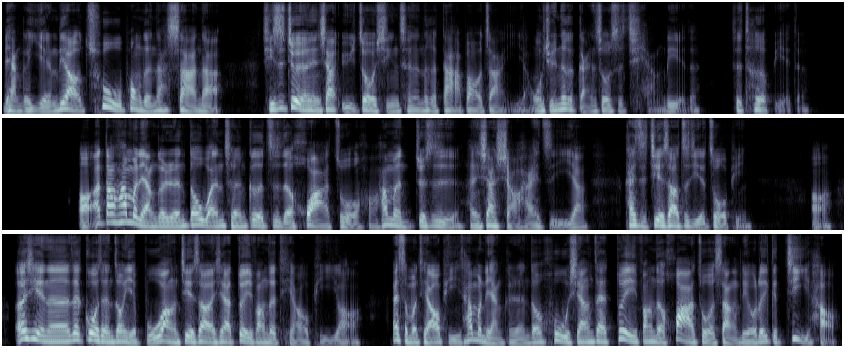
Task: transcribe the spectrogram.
两个颜料触碰的那刹那。其实就有点像宇宙形成的那个大爆炸一样，我觉得那个感受是强烈的，是特别的。哦啊，当他们两个人都完成各自的画作，哈，他们就是很像小孩子一样，开始介绍自己的作品，哦，而且呢，在过程中也不忘介绍一下对方的调皮哦。哎，什么调皮？他们两个人都互相在对方的画作上留了一个记号。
